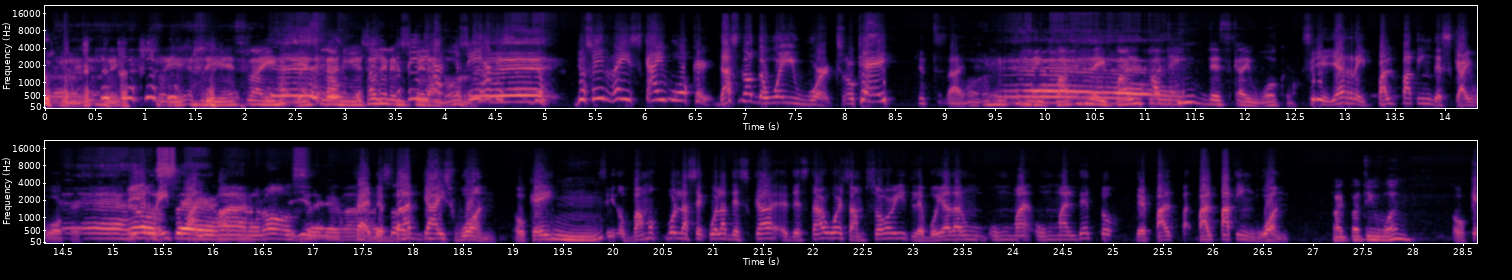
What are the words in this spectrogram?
Rey, Rey- Rey- Rey es la hija, es la nieta del yo soy hija- emperador. yo soy hija de- eh, Yo soy Rey Skywalker. That's not the way it works, okay? No, Rey, Pal- Rey Palpatine de Skywalker. Sí, ella es Rey Palpatine de Skywalker. eh, Ella no es Rey sé, mano, no Ella- sé, o mano. sea, the Eso- bad guys won, ¿ok? Ujú. Si nos vamos por las secuelas de, Sky- de Star Wars, I'm sorry, les voy a dar un, un, un mal de esto de Palpa- Palpatine won, Palpatine One. ¿ok?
